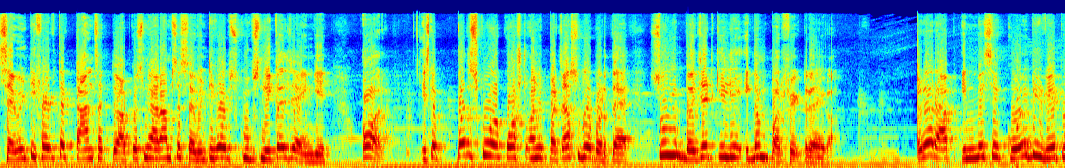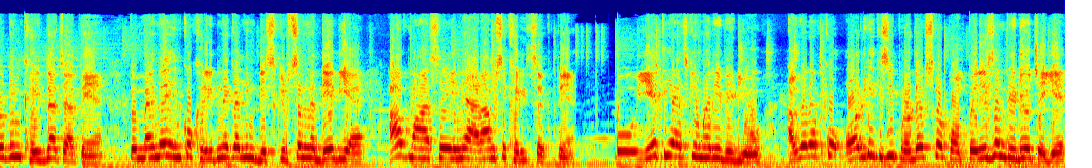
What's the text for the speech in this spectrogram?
75 तक टान सकते हो। आपको इसमें आराम से 75 स्कूप्स निकल जाएँगे। और इसका पर स्कूप का कॉस्ट ओनली पचास रुपए पड़ता है। सो ये बजट के लिए एकदम परफेक्ट रहेगा। अगर आप इनमें से कोई भी वे प्रोटीन खरीदना चाहते हैं तो मैंने इनको खरीदने का लिंक डिस्क्रिप्शन में दे दिया है। आप वहाँ से इन्हें आराम से खरीद सकते हैं। तो ये थी आज की हमारी वीडियो। अगर आपको और भी किसी प्रोडक्ट्स का कंपैरिजन वीडियो चाहिए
